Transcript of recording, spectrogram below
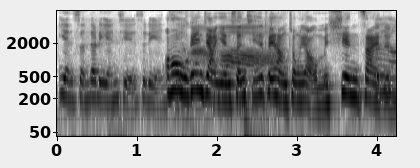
眼神的连接是连接哦。我跟你讲，眼神其实非常重要。我们现在的人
